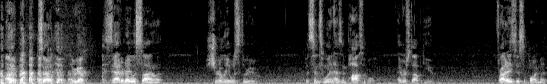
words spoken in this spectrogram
All right. So here we go. Saturday was silent. Surely it was through. But since when has impossible ever stopped you? Friday's disappointment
